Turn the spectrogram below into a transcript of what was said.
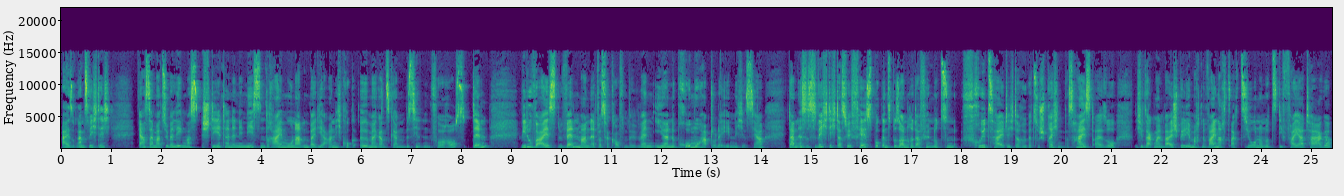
Also ganz wichtig, erst einmal zu überlegen, was steht denn in den nächsten drei Monaten bei dir an. Ich gucke immer ganz gern ein bisschen in Voraus, denn wie du weißt, wenn man etwas verkaufen will, wenn ihr eine Promo habt oder ähnliches, ja, dann ist es wichtig, dass wir Facebook insbesondere dafür nutzen, frühzeitig darüber zu sprechen. Das heißt also, ich sage mal ein Beispiel, ihr macht eine Weihnachtsaktion und nutzt die Feiertage,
